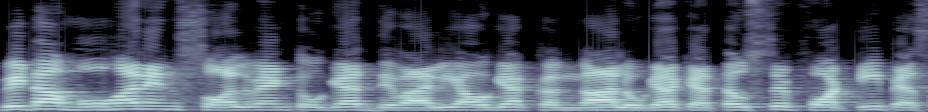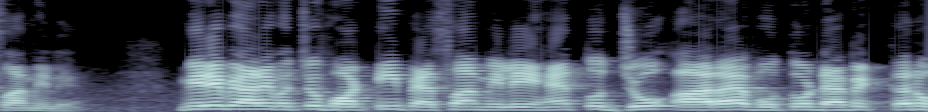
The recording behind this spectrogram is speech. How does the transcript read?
बेटा मोहन इंसॉल्वेंट हो गया, दिवालिया हो गया, कंगाल हो गया, कहता है उससे फोर्टी पैसा मिले मेरे प्यारे बच्चों फोर्टी पैसा मिले हैं तो जो आ रहा है वो तो डेबिट करो।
